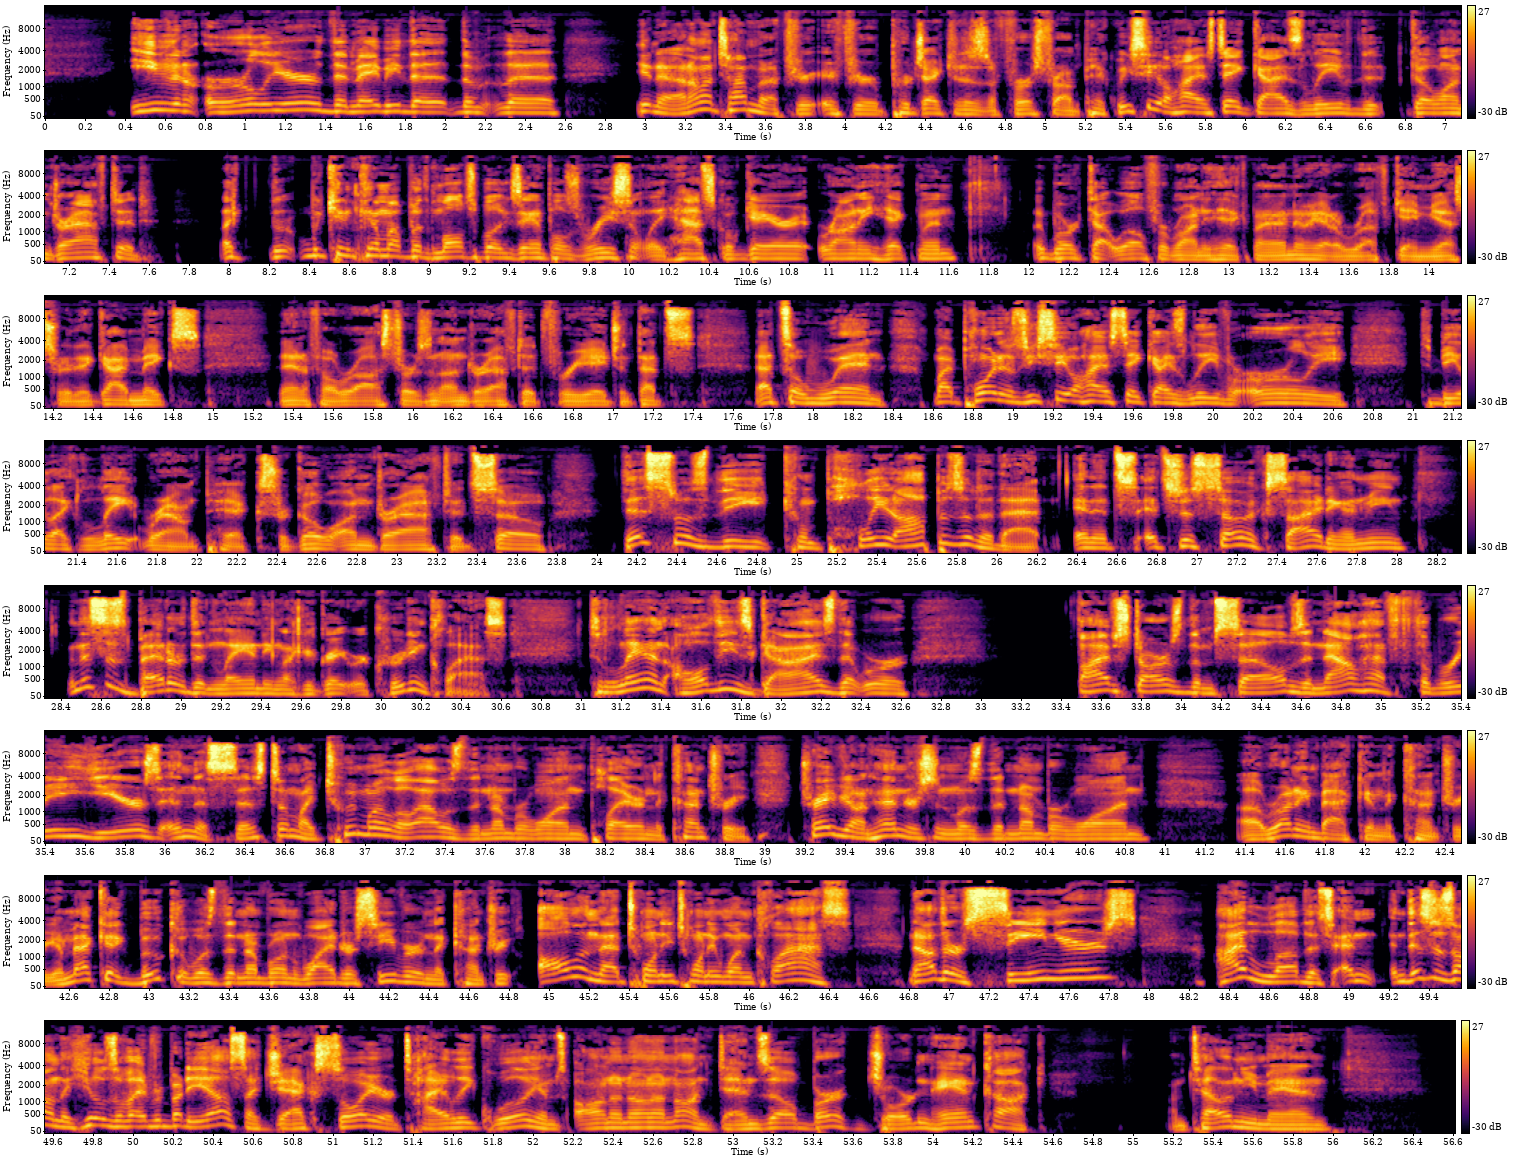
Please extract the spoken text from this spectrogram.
even earlier than maybe the, the, the, you know, and I'm not talking about if you're, if you're projected as a first round pick. We see Ohio State guys leave that go undrafted like we can come up with multiple examples recently. Haskell Garrett, Ronnie Hickman. It worked out well for Ronnie Hickman. I know he had a rough game yesterday. The guy makes an NFL roster as an undrafted free agent. That's that's a win. My point is, you see Ohio State guys leave early to be like late round picks or go undrafted. So this was the complete opposite of that, and it's it's just so exciting. I mean, and this is better than landing like a great recruiting class. To land all these guys that were five stars themselves and now have three years in the system. Like Tuimoloau was the number one player in the country. TreVeyon Henderson was the number one uh, running back in the country. Emeka Egbuka was the number one wide receiver in the country, all in that 2021 class. Now they're seniors. I love this. And, and this is on the heels of everybody else like Jack Sawyer, Tyleik Williams, on and on and on. Denzel Burke, Jordan Hancock. I'm telling you, man,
